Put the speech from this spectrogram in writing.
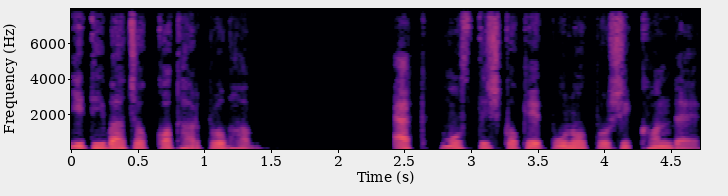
ইতিবাচক কথার প্রভাব এক, মস্তিষ্ককে পুনঃ প্রশিক্ষণ দেয়।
